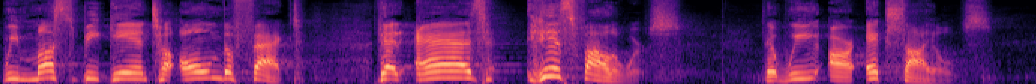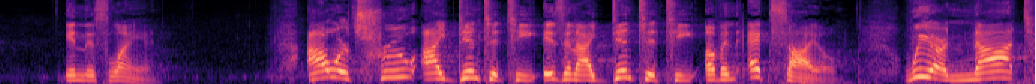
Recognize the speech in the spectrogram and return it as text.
we must begin to own the fact that as his followers, that we are exiles in this land. Our true identity is an identity of an exile. We are not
